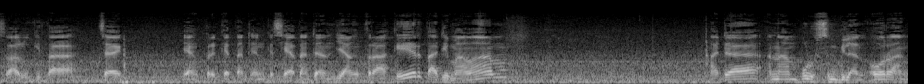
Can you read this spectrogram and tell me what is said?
selalu kita cek yang berkaitan dengan kesehatan. Dan yang terakhir tadi malam ada 69 orang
